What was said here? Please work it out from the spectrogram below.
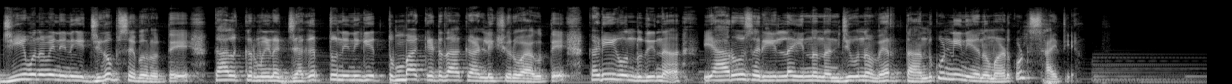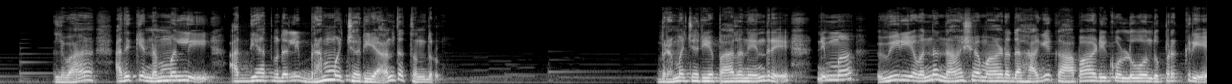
ಜೀವನವೇ ನಿನಗೆ ಜಿಗುಪ್ಸೆ ಬರುತ್ತೆ. ಕಾಲಕ್ರಮೇಣ ಜಗತ್ತು ನಿನಗೆ ತುಂಬ ಕೆಟ್ಟದಾಗಿ ಕಾಣ್ಲಿಕ್ಕೆ ಶುರುವಾಗುತ್ತೆ. ಕಡೆಗೊಂದು ದಿನ ಯಾರೂ ಸರಿ ಇಲ್ಲ, ಇನ್ನು ನನ್ನ ಜೀವನ ವ್ಯರ್ಥ ಅಂದ್ಕೊಂಡು ನೀನೇನು ಮಾಡ್ಕೊಂಡು ಸಾಯ್ತೀಯ. ಅಲ್ವಾ? ಅದಕ್ಕೆ ನಮ್ಮಲ್ಲಿ ಅಧ್ಯಾತ್ಮದಲ್ಲಿ ಬ್ರಹ್ಮಚರ್ಯ ಅಂತ ತಂದರು. ಬ್ರಹ್ಮಚರ್ಯ ಪಾಲನೆ ಅಂದರೆ ನಿಮ್ಮ ವೀರ್ಯವನ್ನು ನಾಶ ಮಾಡದ ಹಾಗೆ ಕಾಪಾಡಿಕೊಳ್ಳುವ ಒಂದು ಪ್ರಕ್ರಿಯೆ.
